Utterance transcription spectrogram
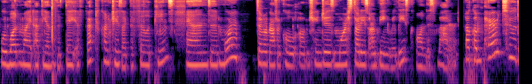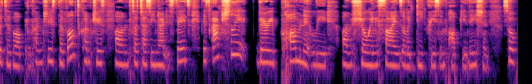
or what might at the end of the day affect countries like the Philippines and uh, more demographical um, changes, more studies are being released on this matter. Now, compared to the developing countries, developed countries um, such as the United States is actually very prominently um, showing signs of a decrease in population. So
